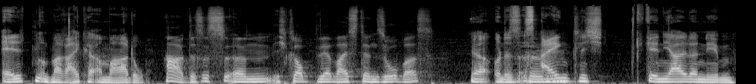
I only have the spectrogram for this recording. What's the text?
Elton und Mareike Amado. Ah, das ist, ähm, ich glaube, wer weiß denn sowas? Ja, und das ist ähm, eigentlich genial daneben.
